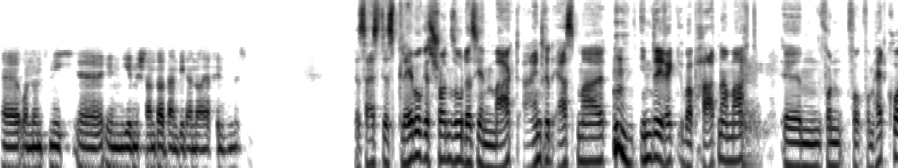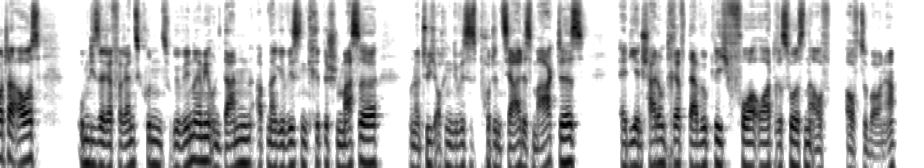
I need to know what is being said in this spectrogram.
äh, und uns nicht äh, in jedem Standort dann wieder neu erfinden müssen. Das heißt, das Playbook ist schon so, dass ihr einen Markteintritt erstmal indirekt über Partner macht, ähm, von, vom Headquarter aus um diese Referenzkunden zu gewinnen, Remy, und dann ab einer gewissen kritischen Masse und natürlich auch ein gewisses Potenzial des Marktes äh, die Entscheidung trefft, da wirklich vor Ort Ressourcen auf, aufzubauen, ja?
